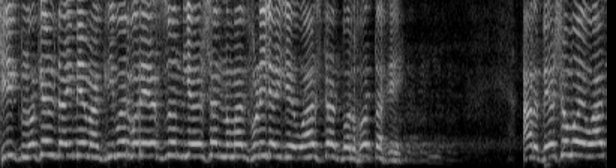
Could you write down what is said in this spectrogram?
ঠিক লোকেল টাইমে মাগরিবের পরে একজন দিয়া এসার নমাজ পড়ি লাইলে ওয়াজটাত বরকত থাকে। আর বেসময় ওয়াজ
